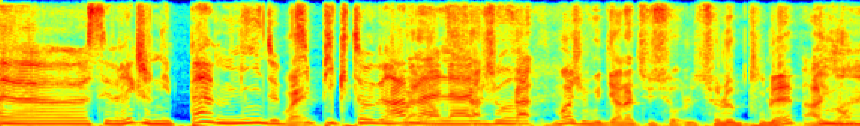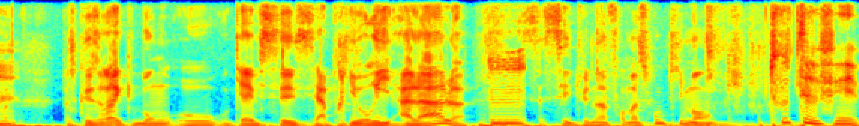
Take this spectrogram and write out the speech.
Euh, c'est vrai que je n'ai pas mis de Ouais. petits pictogrammes Ouais, à la. ça- j'aurais- ça, moi, je vais vous dire là-dessus, sur, sur le poulet, par exemple, Ouais. parce que c'est vrai que bon, au, au KFC, c'est a priori halal. Mm. C'est une information qui manque. Tout à fait.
